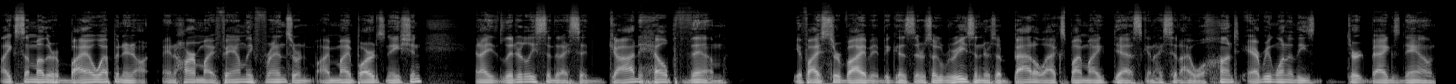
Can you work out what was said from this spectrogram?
like some other bioweapon and, and harm my family, friends, or my Bard's nation, And I literally said that I said, God help them if I survive it because there's a reason there's a battle axe by my desk. And I said, I will hunt every one of these dirt bags down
